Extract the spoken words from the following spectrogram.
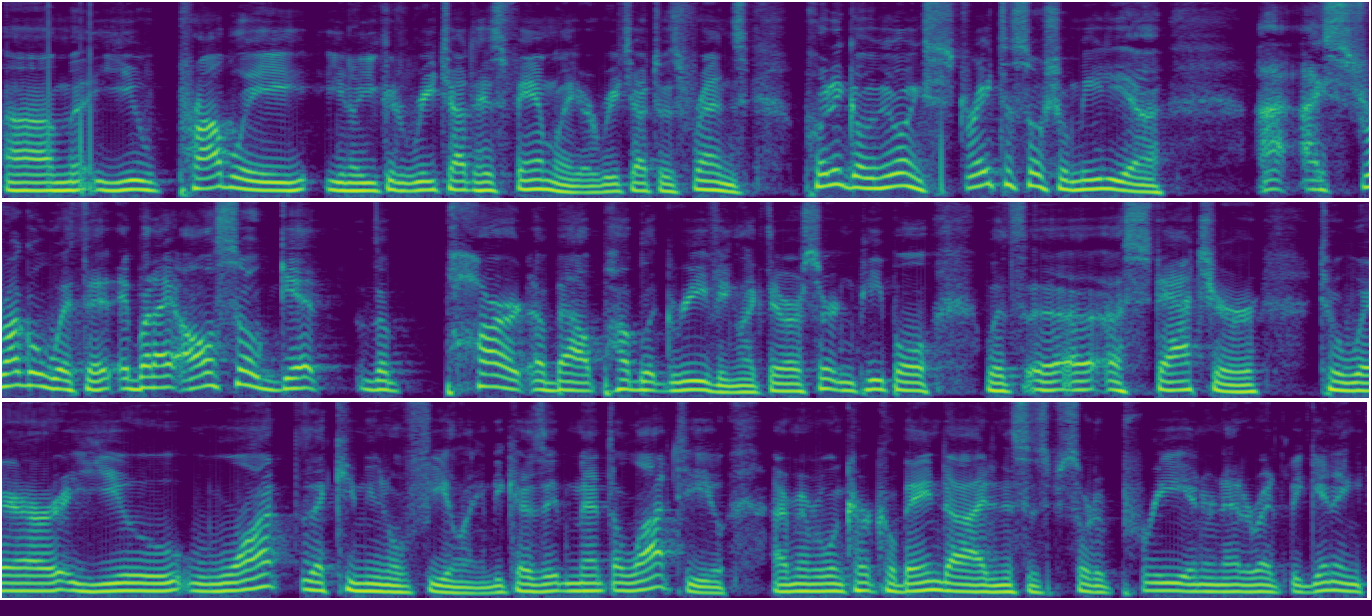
um, you probably, you know, you could reach out to his family or reach out to his friends. Putting going going straight to social media I, I struggle with it, but I also get the part about public grieving. Like there are certain people with a, a, stature to where you want the communal feeling because it meant a lot to you. I remember when Kurt Cobain died, and this is sort of pre-internet or right at the beginning,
